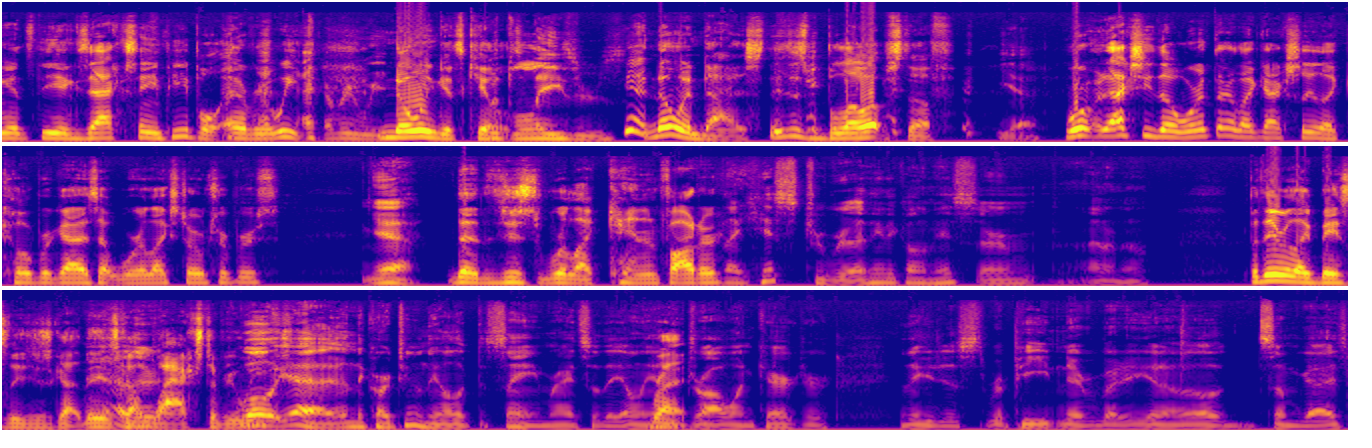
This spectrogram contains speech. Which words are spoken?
against the exact same people every week. Every week No one gets with killed. lasers. Yeah, no one dies. They just blow up stuff. Yeah, Weren't, actually, though, weren't there like actually like Cobra guys that were like stormtroopers yeah, that just were like cannon fodder? like Hiss troopers, I think they call him Hiss or I don't know. But they were like basically just got they just Yeah, got waxed every Well, week. yeah, in the cartoon they all look the same, right? So they only had Right. to draw one character, and they could just repeat, and everybody, you know, some guys.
